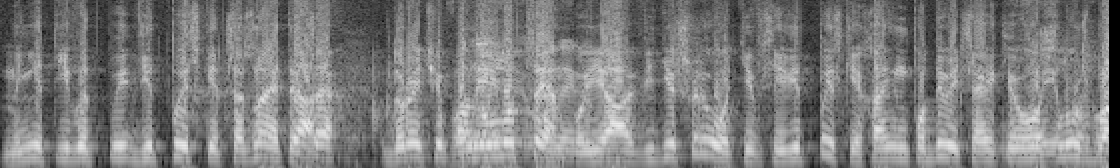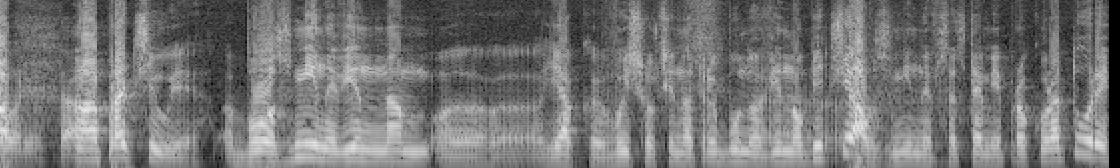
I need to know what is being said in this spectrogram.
Мені ті відписки, це знаєте, Так. це, до речі, пану Вони- Луценко, вони- я відішлю ті всі відписки, хай він подивиться, як його служба працює. Бо зміни він нам, е, як вийшовши на трибуну, він обіцяв зміни в системі прокуратури.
